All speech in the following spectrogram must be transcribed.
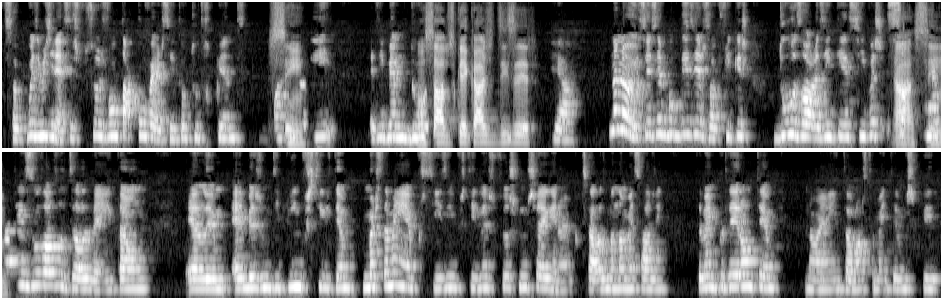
só que depois imagina, essas pessoas vão estar à conversa, então tu de repente Sim. ali, é tipo mesmo Não duas sabes o que é que has de dizer? Yeah. Não, não, eu sei sempre o que dizer, só que ficas duas horas intensivas só Ah, sim. mensagens uns aos outros, ela vem. Então ela é, é mesmo tipo investir tempo, mas também é preciso investir nas pessoas que nos seguem, não é? Porque se elas mandam mensagem, também perderam tempo, não é? Então nós também temos que.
